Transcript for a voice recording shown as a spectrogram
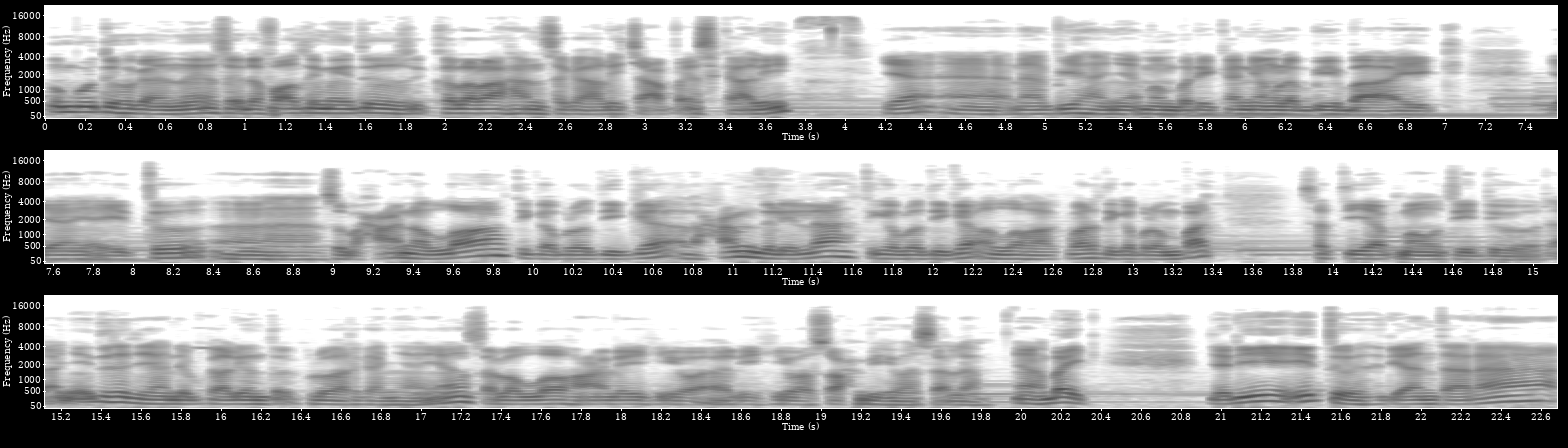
membutuhkan. Ya, Sayyidah Fatimah itu kelelahan sekali, capek sekali. Ya, eh, Nabi hanya memberikan yang lebih baik, ya yaitu eh, Subhanallah 33, Alhamdulillah 33, Allahu Akbar 34 setiap mau tidur. Hanya itu saja yang dibekali untuk keluarganya ya sallallahu alaihi wa alihi wasallam. Nah, baik. Jadi itu di antara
